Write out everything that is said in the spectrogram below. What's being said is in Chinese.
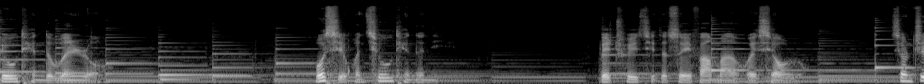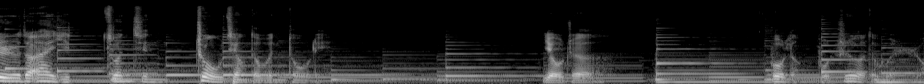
秋天的温柔。我喜欢秋天的你。被吹起的碎发满怀笑容像炙热的爱意钻进骤降的温度里。有着不冷不热的温柔。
